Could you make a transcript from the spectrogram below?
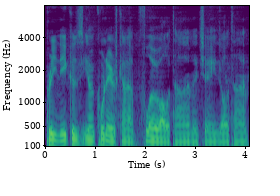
pretty unique because, you know, coordinators kind of flow all the time, they change all the time.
